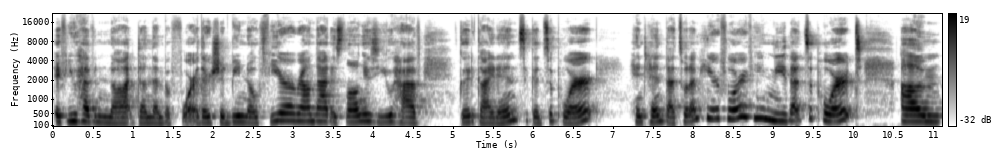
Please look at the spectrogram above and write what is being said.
if you have not done them before. There should be no fear around that as long as you have good guidance, good support. Hint, hint, that's what I'm here for if you need that support. Um,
